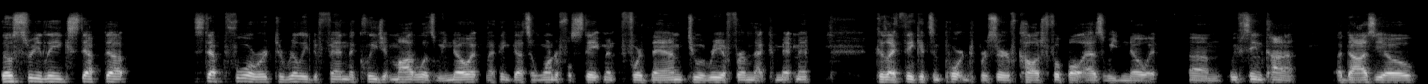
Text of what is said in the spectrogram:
those three leagues stepped up, stepped forward to really defend the collegiate model as we know it. I think that's a wonderful statement for them to reaffirm that commitment because I think it's important to preserve college football as we know it. Um, we've seen kind of Addazio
